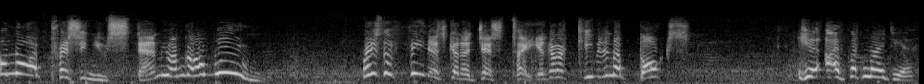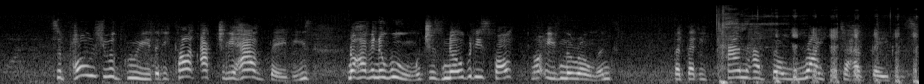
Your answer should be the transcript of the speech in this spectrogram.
I'm not oppressing you, Stan. You haven't got a womb. Where's the fetus going to gestate? You're going to keep it in a box? Here, I've got an idea. Suppose you agree that he can't actually have babies, not having a womb, which is nobody's fault, not even the Romans, but that he can have the right to have babies.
